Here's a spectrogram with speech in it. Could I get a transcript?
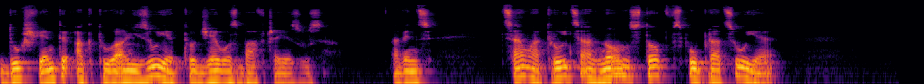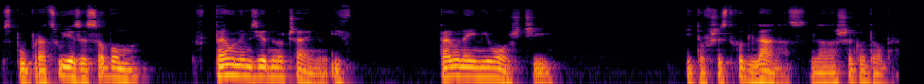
Duch Święty aktualizuje to dzieło zbawcze Jezusa. A więc cała Trójca non-stop współpracuje, współpracuje ze sobą w pełnym zjednoczeniu i w pełnej miłości. I to wszystko dla nas, dla naszego dobra.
